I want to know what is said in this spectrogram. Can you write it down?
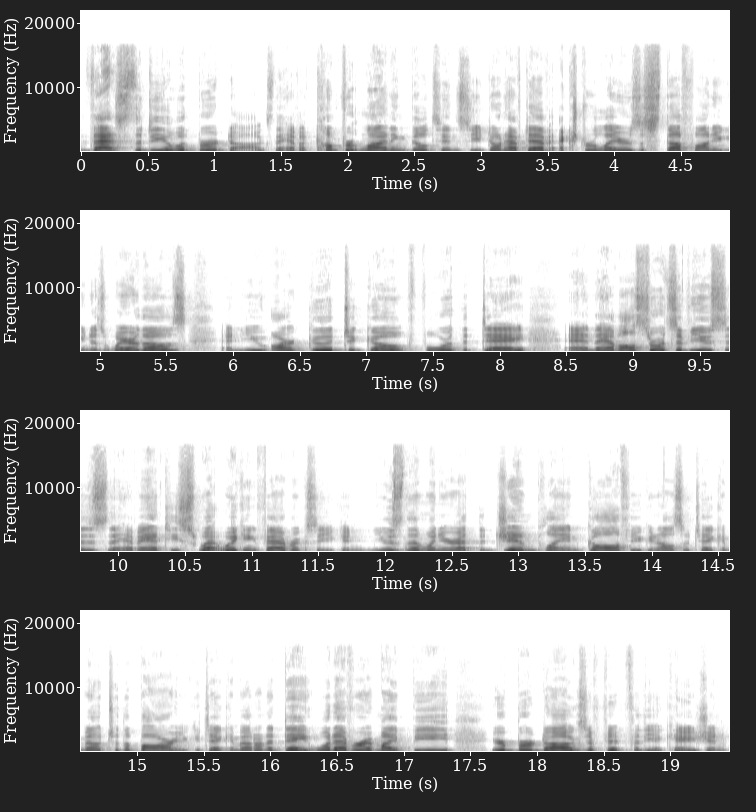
That's the deal with bird dogs. They have a comfort lining built in, so you don't have to have extra layers of stuff on. You can just wear those, and you are good to go for the day. And they have all sorts of uses. They have anti sweat wicking fabric, so you can use them when you're at the gym playing golf. You can also take them out to the bar. You can take them out on a date, whatever it might be. Your bird dogs are fit for the occasion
